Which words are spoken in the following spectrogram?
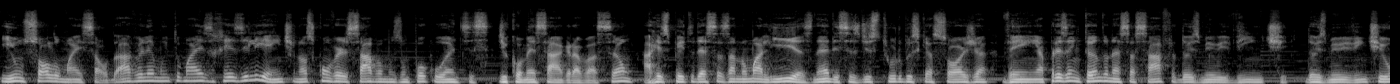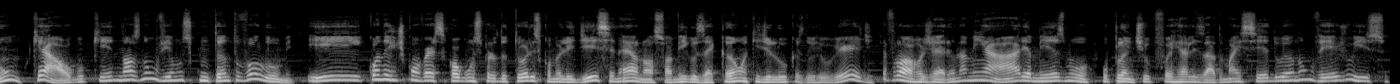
e um solo mais saudável, ele é muito mais resiliente. Nós conversávamos um pouco antes de começar a gravação a respeito dessas anomalias, né, desses distúrbios que a soja vem apresentando nessa safra 2020-2021, que é algo que nós não vimos com tanto volume. E quando a gente conversa com alguns produtores, como eu lhe disse, né, o nosso amigo Zecão aqui de Lucas do Rio Verde, ele falou: oh, Rogério, na minha área mesmo, o plantio que foi realizado mais cedo, eu não vejo isso.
